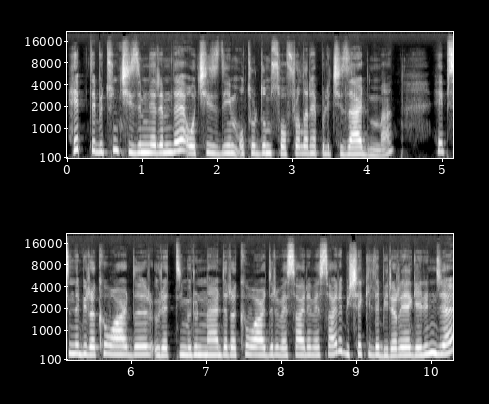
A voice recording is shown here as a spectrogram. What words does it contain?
Hep de bütün çizimlerimde o çizdiğim oturduğum sofraları hep böyle çizerdim ben. Hepsinde bir rakı vardır, ürettiğim ürünlerde rakı vardır vesaire vesaire bir şekilde bir araya gelince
